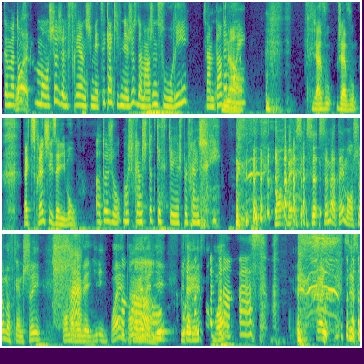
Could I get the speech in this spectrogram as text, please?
Comme, mettons, Ouais. c'est comme mon chat, je le French. Mais tu sais, quand il venait juste de manger une souris, ça me tentait Non. moins. J'avoue, j'avoue. Fait que tu French tes animaux. Ah, toujours. Moi, je French tout ce que je peux Frencher. Bon, ben, ce, ce- ce matin, mon chat m'a Frenché pour me Ah. réveiller. Ouais, pour Ah. me réveiller. Il est arrivé sur moi. pas face? Ouais, c'est ça,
